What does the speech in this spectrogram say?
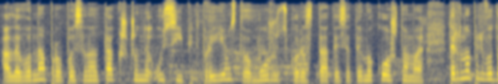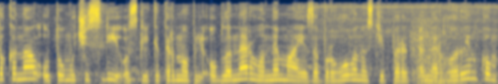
але вона прописана так, що не усі підприємства можуть скористатися тими коштами. Тернопільводоканал у тому числі, оскільки Тернопіль Обленерго не має заборгованості перед енергоринком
